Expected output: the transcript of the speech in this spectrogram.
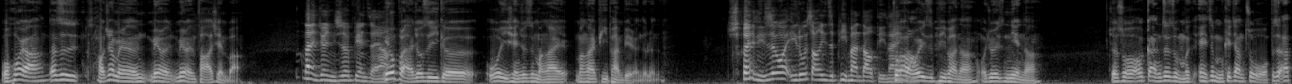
我会啊，但是好像没人、没有人、没有人发现吧？那你觉得你是会变怎样？因为我本来就是一个，我以前就是蛮爱、蛮爱批判别人的人，所以你是会一路上一直批判到底那一种？对啊，我一直批判啊，我就一直念啊，就说哦干，这怎么哎、欸，这怎么可以这样做？不是啊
